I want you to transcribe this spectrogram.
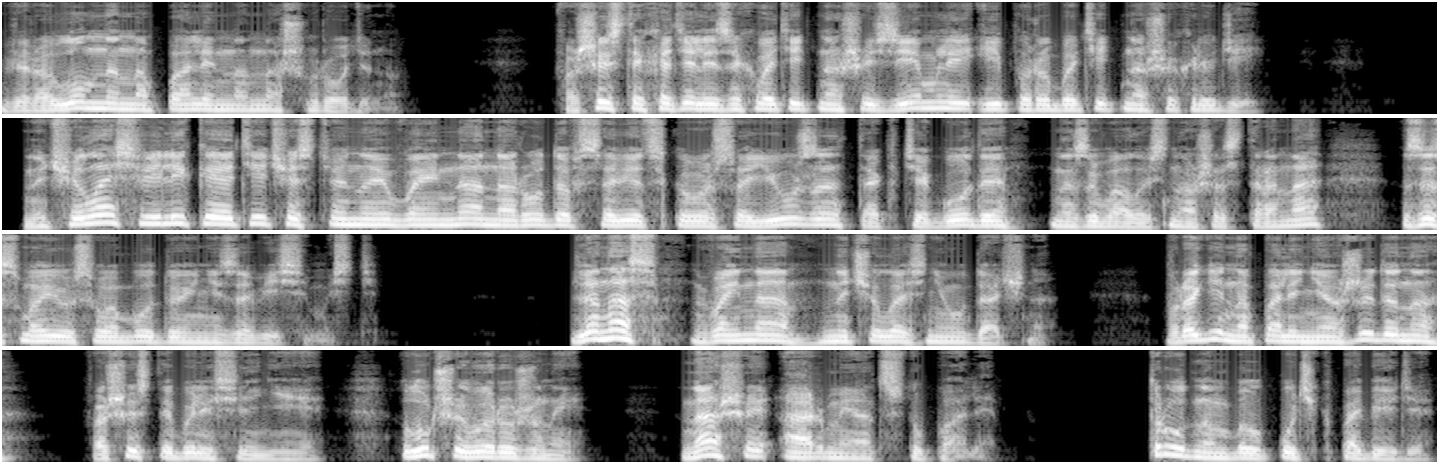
вероломно напали на нашу родину. Фашисты хотели захватить наши земли и поработить наших людей. Началась Великая Отечественная война народов Советского Союза, так в те годы называлась наша страна, за свою свободу и независимость. Для нас война началась неудачно. Враги напали неожиданно, фашисты были сильнее, лучше вооружены. Наши армии отступали. Трудным был путь к победе.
